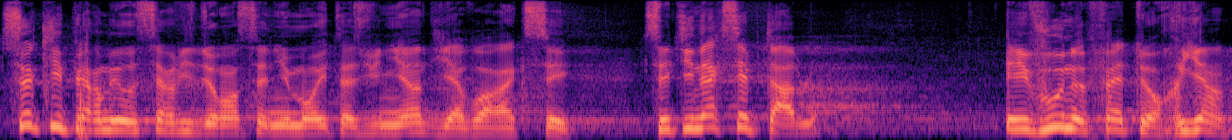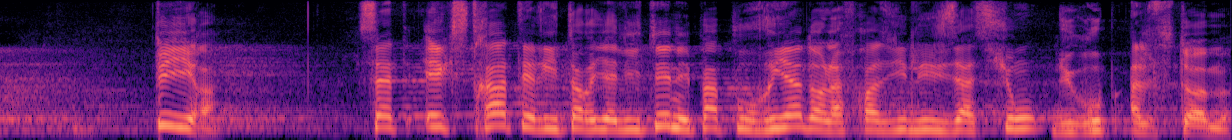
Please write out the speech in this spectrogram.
ce qui permet aux services de renseignement états-uniens d'y avoir accès. C'est inacceptable. Et vous ne faites rien. Pire, cette extraterritorialité n'est pas pour rien dans la fragilisation du groupe Alstom.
